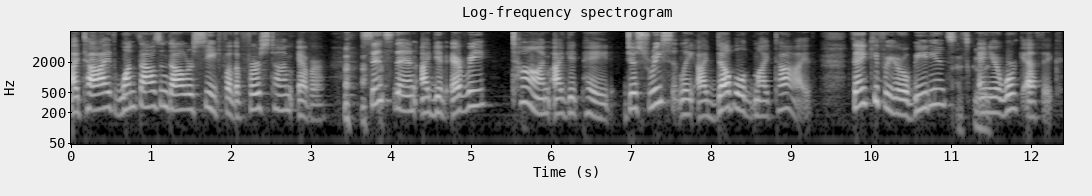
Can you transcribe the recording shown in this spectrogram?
I tithe $1,000 seed for the first time ever. Since then, I give every time I get paid. Just recently, I doubled my tithe. Thank you for your obedience and your work ethic.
